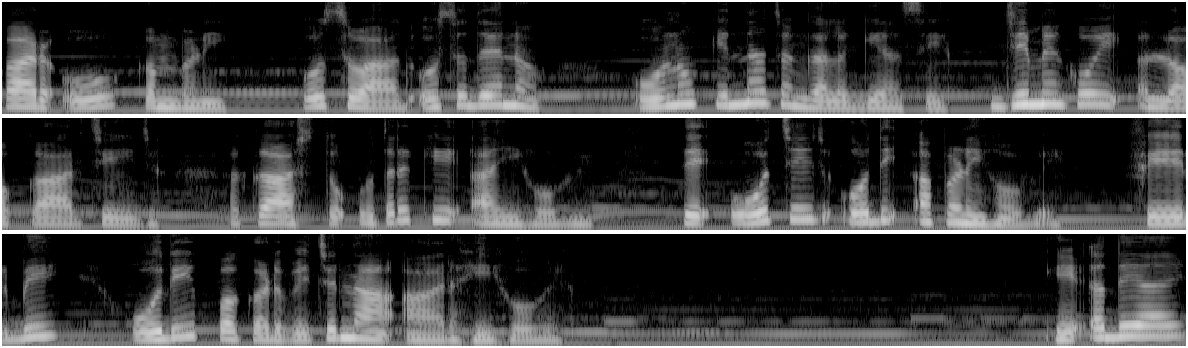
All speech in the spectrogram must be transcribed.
ਪਰ ਉਹ ਕੰਬਣੀ, ਉਹ ਸਵਾਦ, ਉਸ ਦਿਨ ਉਹਨੂੰ ਕਿੰਨਾ ਚੰਗਾ ਲੱਗਿਆ ਸੀ। ਜਿਵੇਂ ਕੋਈ ਅਲੌਕਾਰ ਚੀਜ਼ ਆਕਾਸ਼ ਤੋਂ ਉਤਰ ਕੇ ਆਈ ਹੋਵੇ ਤੇ ਉਹ ਚੀਜ਼ ਉਹਦੀ ਆਪਣੀ ਹੋਵੇ, ਫੇਰ ਵੀ ਉਹਦੀ ਪਕੜ ਵਿੱਚ ਨਾ ਆ ਰਹੀ ਹੋਵੇ। ਇਹ ਅਧਿਆਇ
